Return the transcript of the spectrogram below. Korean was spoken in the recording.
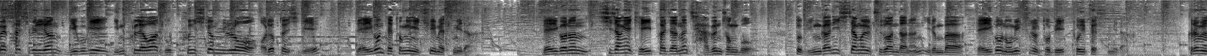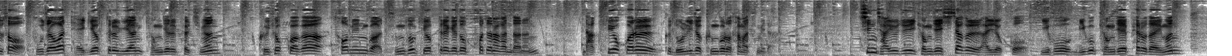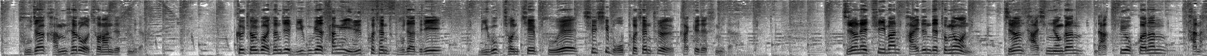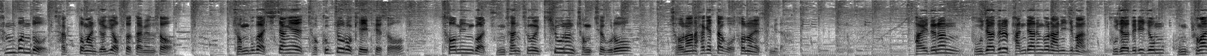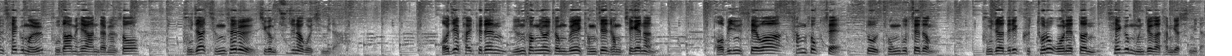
1981년 미국이 인플레와 높은 실업률로 어렵던 시기 레이건 대통령이 취임했습니다. 레이건은 시장에 개입하지 않는 작은 정부, 또 민간이 시장을 주도한다는 이른바 레이건오믹스를 도입했습니다. 그러면서 부자와 대기업들을 위한 경제를 펼치면 그 효과가 서민과 중소기업들에게도 퍼져나간다는 낙수 효과를 그 논리적 근거로 삼았습니다. 신자유주의 경제 시작을 알렸고 이후 미국 경제 패러다임은 부자 감세로 전환됐습니다. 그 결과 현재 미국의 상위 1% 부자들이 미국 전체 부의 75%를 갖게 됐습니다. 지난해 취임한 바이든 대통령은 지난 40년간 낙수 효과는 단 한 번도 작동한 적이 없었다면서 정부가 시장에 적극적으로 개입해서 서민과 중산층을 키우는 정책으로 전환하겠다고 선언했습니다. 바이든은 부자들을 반대하는 건 아니지만 부자들이 좀 공평한 세금을 부담해야 한다면서 부자 증세를 지금 추진하고 있습니다. 어제 발표된 윤석열 정부의 경제 정책에는 법인세와 상속세 또 종부세 등 부자들이 그토록 원했던 세금 문제가 담겼습니다.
